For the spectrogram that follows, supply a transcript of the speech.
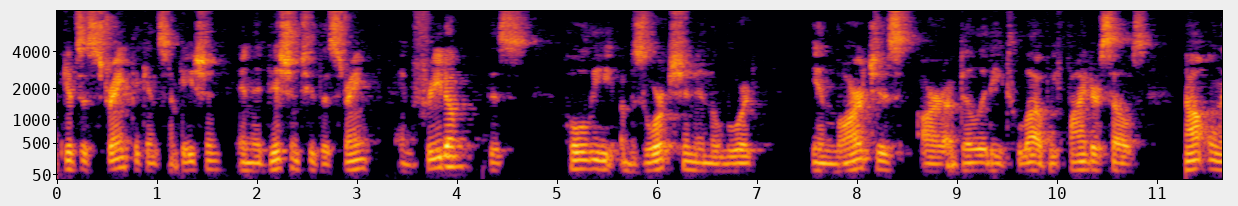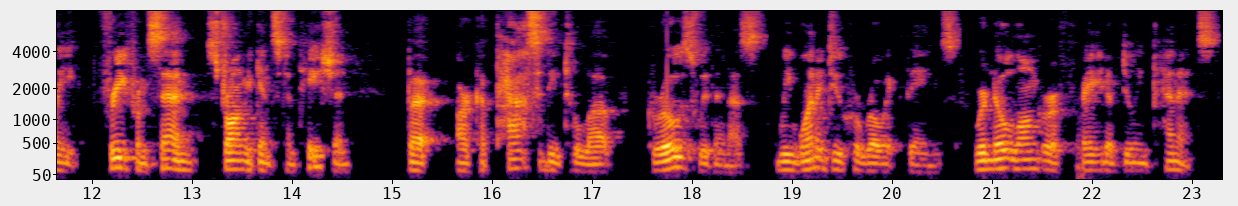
It gives us strength against temptation. In addition to the strength and freedom, this holy absorption in the Lord enlarges our ability to love. We find ourselves not only free from sin, strong against temptation, but our capacity to love grows within us. We want to do heroic things. We're no longer afraid of doing penance.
